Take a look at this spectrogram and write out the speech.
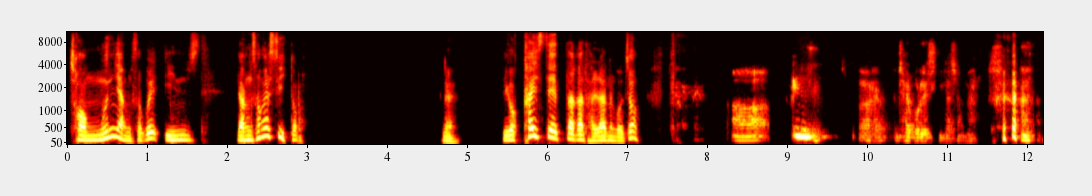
전문 양석을 인, 양성할 수 있도록. 네. 이거 카이스트에다가 달라는 거죠? 아, 아, 잘 모르겠습니다, 정말.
